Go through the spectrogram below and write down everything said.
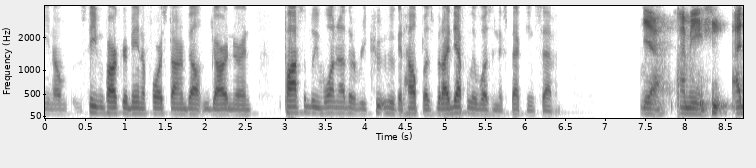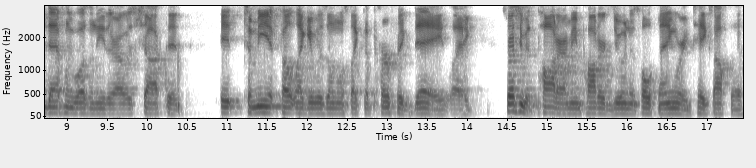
you know, Stephen Parker being a four-star and Velton Gardner and possibly one other recruit who could help us. But I definitely wasn't expecting seven. Yeah, I mean, I definitely wasn't either. I was shocked that it to me it felt like it was almost like the perfect day, like especially with Potter. I mean, Potter doing his whole thing where he takes off the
